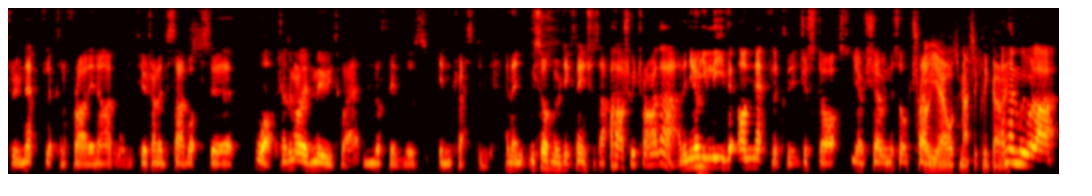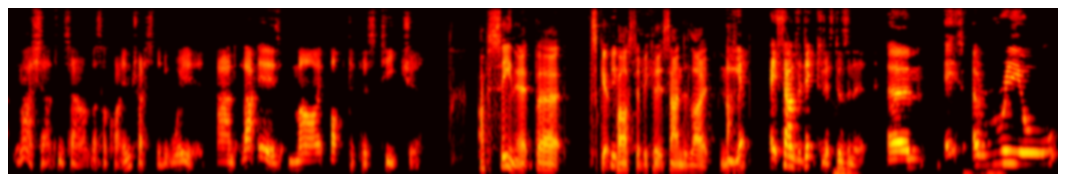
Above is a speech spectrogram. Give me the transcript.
through Netflix on a Friday night once. We were trying to decide what to watch. I was in one of those moods where nothing was interesting me. And then we saw some ridiculous things. She was like, oh, should we try that? And then, you know, when you leave it on Netflix and it just starts, you know, showing the sort of trailer. Oh yeah, automatically going. And then we were like, actually, that doesn't sound, that's not quite interesting, a bit weird. And that is My Octopus Teacher. I've seen it, but skipped past it because it sounded like nothing. Yep. It sounds ridiculous, doesn't it? Um, it's a real.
